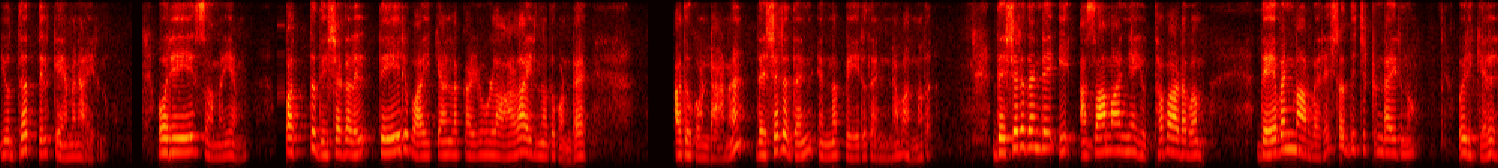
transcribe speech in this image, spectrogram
യുദ്ധത്തിൽ കേമനായിരുന്നു. ഒരേ സമയം പത്ത് ദിശകളിൽ തേര് വായിക്കാനുള്ള കഴിവുള്ള ആളായിരുന്നത് കൊണ്ട് അതുകൊണ്ടാണ് ദശരഥൻ എന്ന പേര് തന്നെ വന്നത്. ദശരഥന്റെ ഈ അസാമാന്യ യുദ്ധപാടവം ദേവന്മാർ വരെ ശ്രദ്ധിച്ചിട്ടുണ്ടായിരുന്നു. ഒരിക്കൽ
